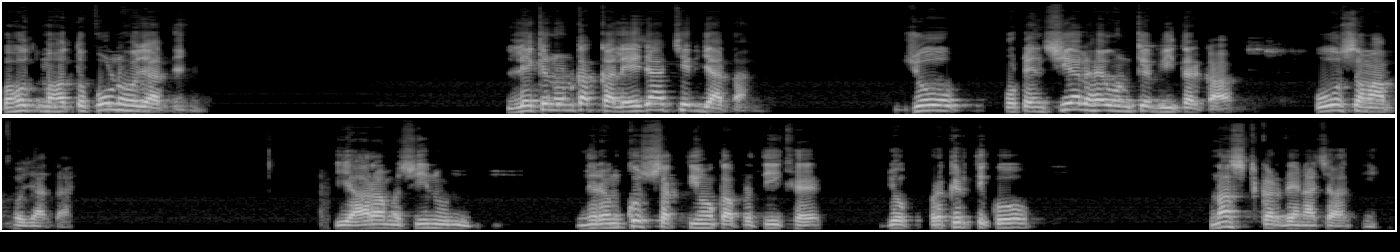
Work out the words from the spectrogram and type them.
बहुत महत्वपूर्ण हो जाते हैं। लेकिन उनका कलेजा चिर जाता है। जो पोटेंशियल है उनके भीतर का, वो समाप्त हो जाता है। ये आरा मशीन उन निरंकुश शक्तियों का प्रतीक है, जो प्रकृति को नष्ट कर देना चाहती हैं।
